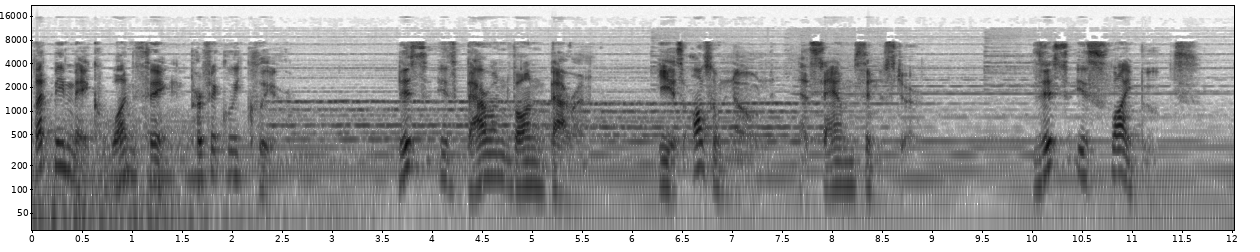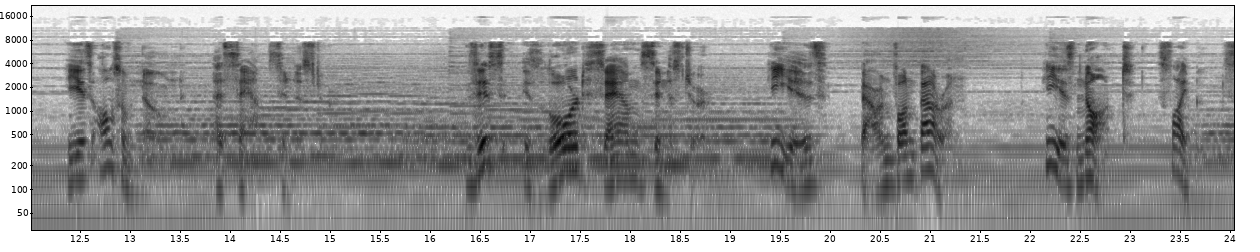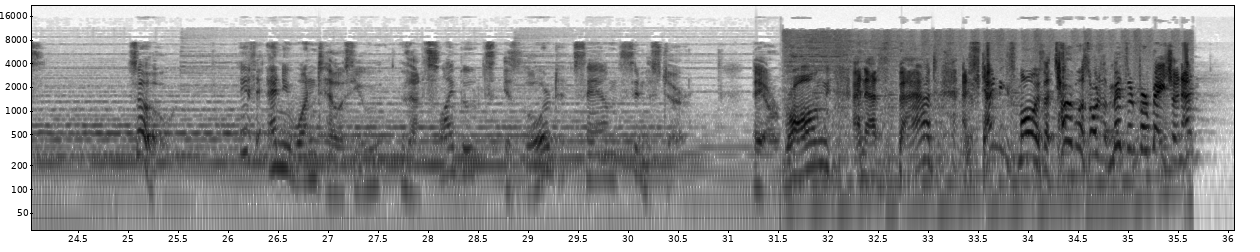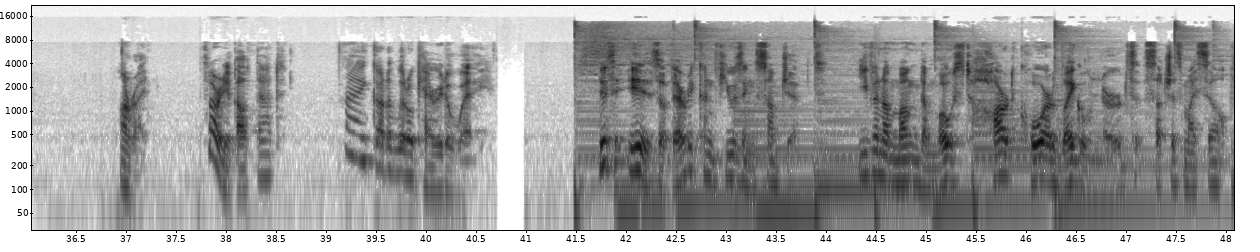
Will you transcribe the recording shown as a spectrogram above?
Let me make one thing perfectly clear. This is Baron von Baron. He is also known as Sam Sinister. This is Slyboots. He is also known as Sam Sinister. This is Lord Sam Sinister. He is Baron von Baron. He is not Slyboots. So, if anyone tells you that Slyboots is Lord Sam Sinister, they are wrong, and that's bad, and standing small is a terrible source of misinformation, and... Alright, sorry about that. I got a little carried away. This is a very confusing subject, even among the most hardcore LEGO nerds such as myself.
